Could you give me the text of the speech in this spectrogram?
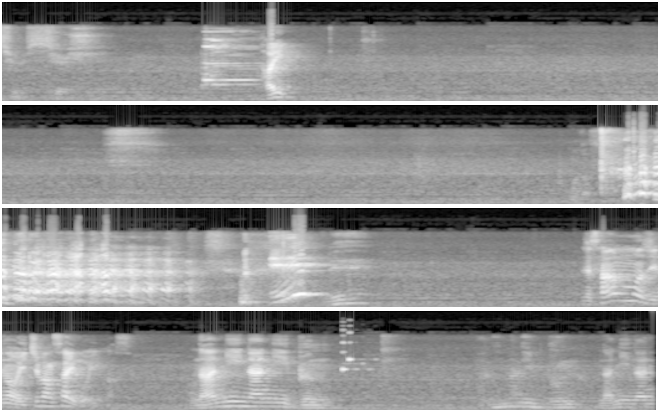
中止。はい戻すええじゃあ3文字の一番最後を言います。何々分。ー、何々分。何々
